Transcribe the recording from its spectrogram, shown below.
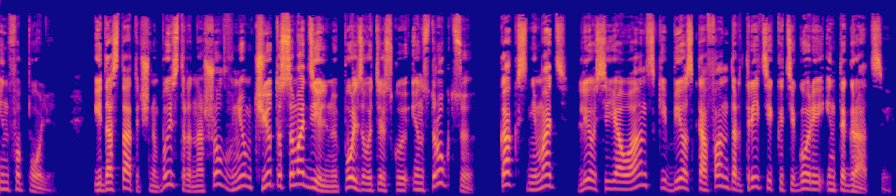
инфополе и достаточно быстро нашел в нем чью-то самодельную пользовательскую инструкцию, как снимать леосияуанский биоскафандр третьей категории интеграции.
